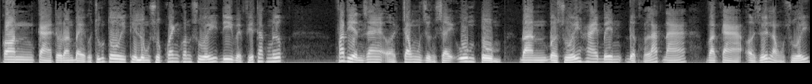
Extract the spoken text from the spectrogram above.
Còn cả tiểu đoàn 7 của chúng tôi thì lùng sục quanh con suối đi về phía thác nước. Phát hiện ra ở trong rừng sậy um tùm, đoàn bờ suối hai bên được lát đá và cả ở dưới lòng suối,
